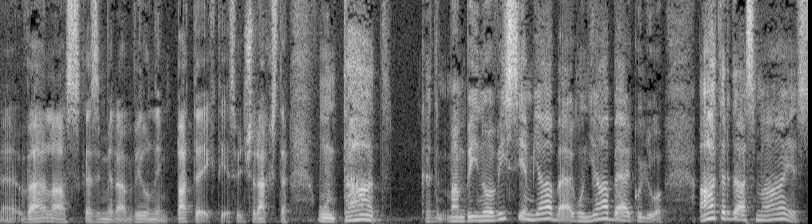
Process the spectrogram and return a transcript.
vēlās Kazimieram Vilnim pateikties. Viņš raksta, un tād, kad man bija no visiem jābēg un jābēguļo, atradās mājas,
